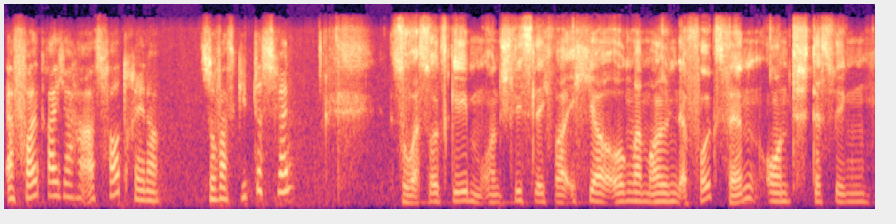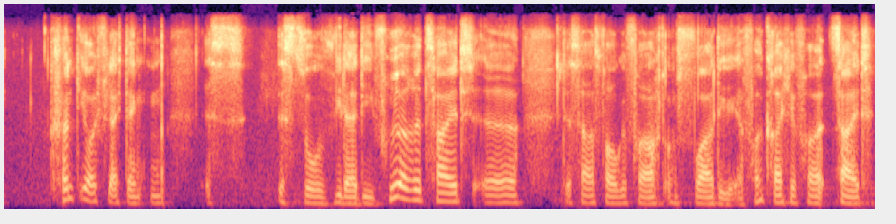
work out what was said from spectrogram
erfolgreicher HSV-Trainer. Sowas gibt es, Sven? Sowas soll es geben. Und schließlich war ich ja irgendwann mal ein Erfolgsfan und deswegen könnt ihr euch vielleicht denken, es ist so wieder die frühere Zeit äh, des HSV gefragt und war die erfolgreiche Zeit.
